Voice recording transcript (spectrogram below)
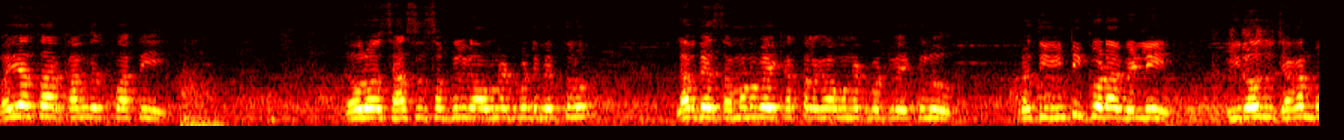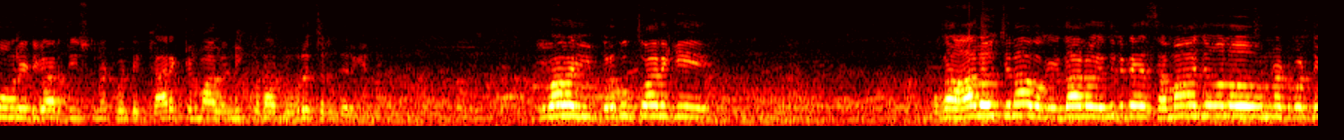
వైఎస్ఆర్ కాంగ్రెస్ పార్టీ గౌరవ శాసనసభ్యులుగా ఉన్నటువంటి వ్యక్తులు లేకపోతే సమన్వయకర్తలుగా ఉన్నటువంటి వ్యక్తులు ప్రతి ఇంటికి కూడా వెళ్ళి ఈరోజు జగన్మోహన్ రెడ్డి గారు తీసుకున్నటువంటి కార్యక్రమాలన్నీ కూడా వివరించడం జరిగింది. ఇవాళ ఈ ప్రభుత్వానికి ఒక ఆలోచన ఒక విధానం. ఎందుకంటే సమాజంలో ఉన్నటువంటి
